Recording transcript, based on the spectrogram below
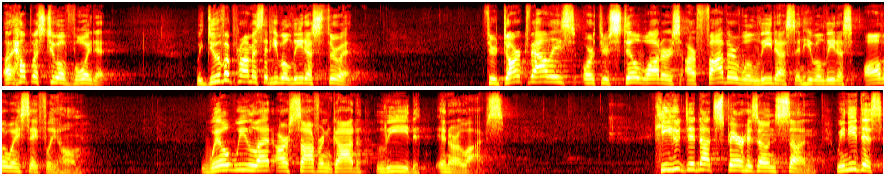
uh, help us to avoid it. We do have a promise that He will lead us through it. Through dark valleys or through still waters, our Father will lead us and He will lead us all the way safely home. Will we let our sovereign God lead in our lives? He who did not spare his own son. We need this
